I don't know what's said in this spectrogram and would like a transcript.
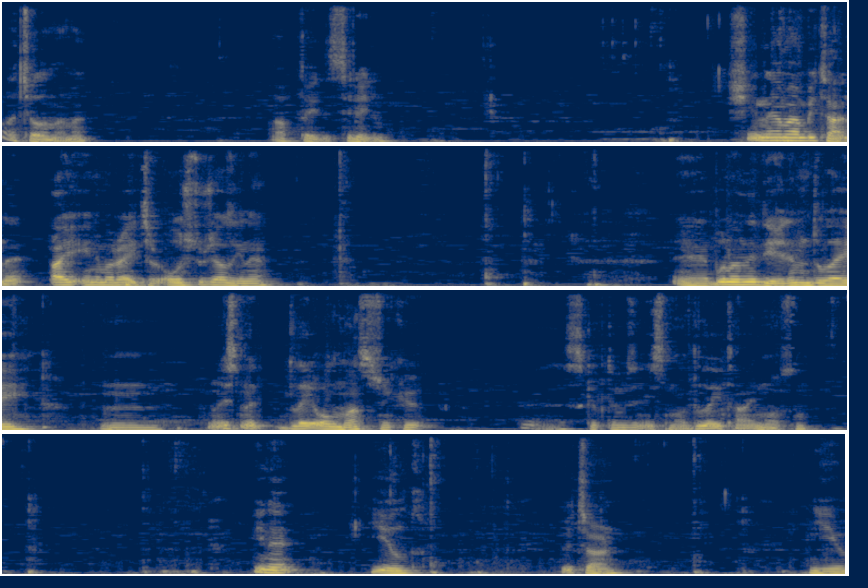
Açalım hemen. Update'i silelim. Şimdi hemen bir tane I enumerator oluşturacağız yine. Ee, buna ne diyelim? Delay. Hmm, bunun ismi delay olmaz çünkü e, scriptimizin ismi delay time olsun. Yine yield return new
